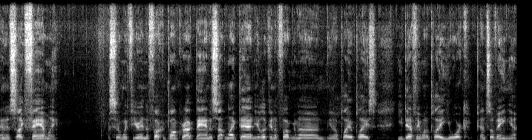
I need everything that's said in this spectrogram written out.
and it's like family. So if you're in the fucking punk rock band or something like that, and you're looking to fucking uh, you know play a place, you definitely want to play York, Pennsylvania.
